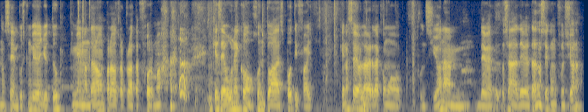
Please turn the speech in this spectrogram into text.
no sé, busqué un video en YouTube y me mandaron para otra plataforma y que se une con, junto a Spotify. Que no sé la verdad cómo funciona, de o sea, de verdad no sé cómo funciona,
